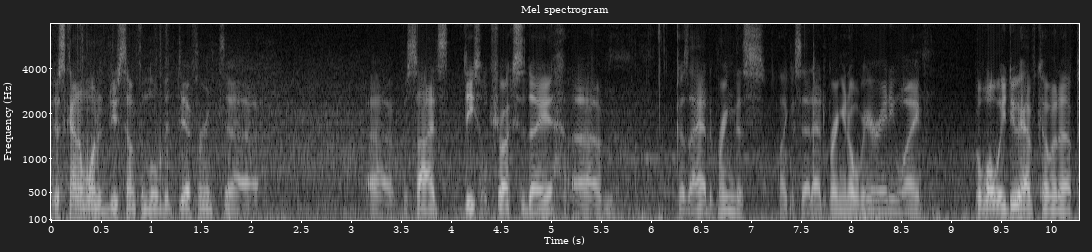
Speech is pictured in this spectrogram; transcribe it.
just kind of wanted to do something a little bit different uh, uh besides diesel trucks today, because um, I had to bring this, like I said, I had to bring it over here anyway. But what we do have coming up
